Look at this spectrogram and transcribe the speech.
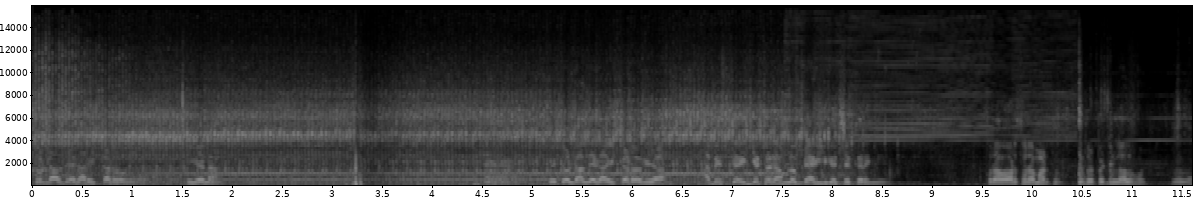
पेट्रोल डाल दिया, गाड़ी स्टार्ट हो गया ठीक है ना? पेट्रोल डाल दिया, गाड़ी स्टार्ट हो गया। अब इसका इंजेक्टर हम लोग बैग लेकर चेक करेंगे। थोड़ा और, थोड़ा मार दो, थोड़ा पेट्रोल डालो। और थोड़ा सा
